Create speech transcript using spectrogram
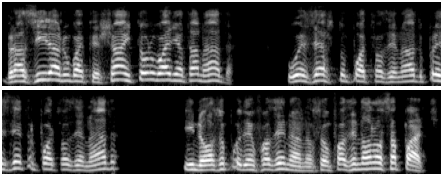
Brasília não vai fechar, então não vai adiantar nada. O exército não pode fazer nada, o presidente não pode fazer nada e nós não podemos fazer nada. Nós estamos fazendo a nossa parte.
